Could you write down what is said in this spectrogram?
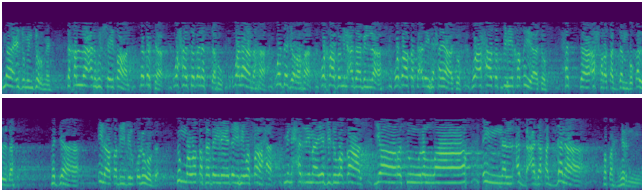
ماعز من جرمه تخلى عنه الشيطان فبكى وحاسب نفسه ولامها وزجرها وخاف من عذاب الله وضاقت عليه حياته وأحاطت به خطيئته حتى أحرق الذنب قلبه فجاء إلى طبيب القلوب ثم وقف بين يديه وصاح من حر ما يجد وقال يا رسول الله إن الأبعد قد زنى فطهرني.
